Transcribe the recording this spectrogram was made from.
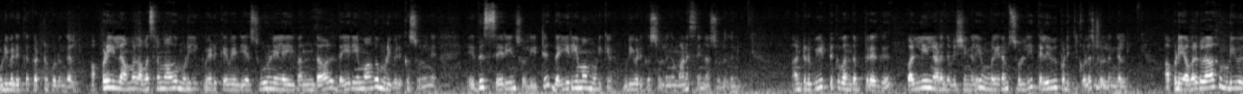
முடிவெடுக்க கற்றுக் கொடுங்கள் அப்படி இல்லாமல் அவசரமாக முடிவெடுக்க வேண்டிய சூழ்நிலை வந்தால் தைரியமாக முடிவெடுக்க சொல்லுங்க. எது சரின்னு சொல்லிட்டு தைரியமா முடிக்க முடிவெடுக்க சொல்லுங்க. மனசு என்ன சொல்லுதுன்னு. அன்று வீட்டுக்கு வந்த பிறகு பள்ளியில் நடந்த விஷயங்களை உங்களிடம் சொல்லி தெளிவுபடுத்திக் கொள்ள சொல்லுங்கள். அப்படி அவர்களாக முடிவு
